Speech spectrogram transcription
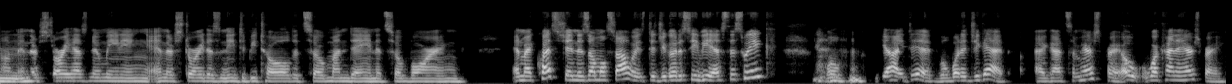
um, Hmm. and their story has no meaning and their story doesn't need to be told it's so mundane it's so boring And my question is almost always, did you go to CVS this week? Well, yeah, I did. Well, what did you get? I got some hairspray. Oh, what kind of hairspray?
